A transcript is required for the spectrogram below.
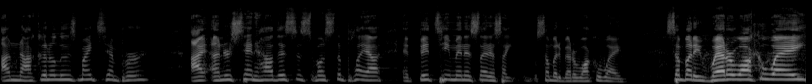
I'm not gonna lose my temper. I understand how this is supposed to play out. And 15 minutes later, it's like, somebody better walk away. Somebody better walk away.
